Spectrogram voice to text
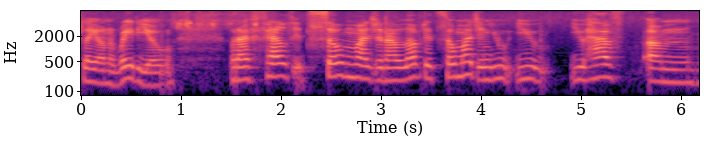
play on a radio. But I felt it so much and I loved it so much and you you you have um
